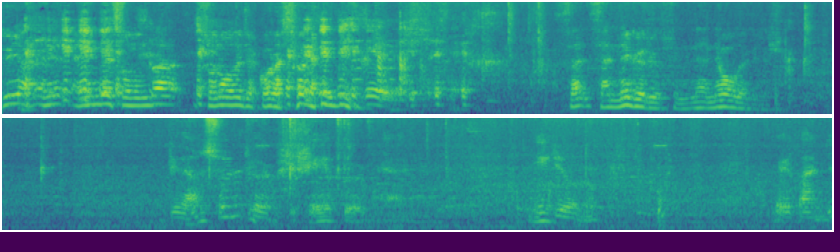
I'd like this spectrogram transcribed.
Dünya eninde sonunda sonu olacak. Orası önemli değil. Sen, sen ne görüyorsun? Ne, ne olabilir? Dünyanın sonu diyorum. Şu şey yapıyorum yani. Ne diyorum? Beyefendi,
